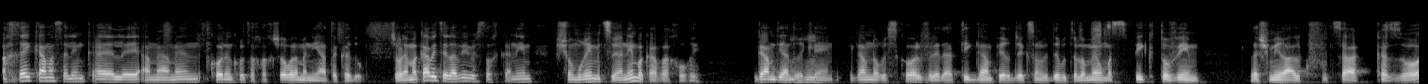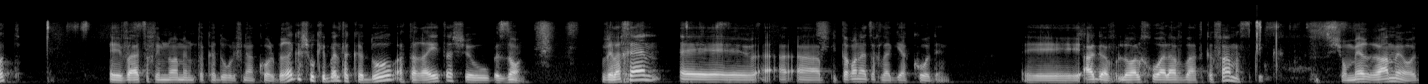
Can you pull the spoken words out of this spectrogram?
אחרי כמה סלים כאלה, המאמן קודם כל צריך לחשוב על מניעת הכדור. עכשיו, למכבי תל אביב יש שחקנים שומרים מצוינים בקו האחורי. גם דיאנדרי mm-hmm. קיין וגם נוריס קול, ולדעתי גם פייר ג'קסון ודירבוטולומיאו מספיק טובים לשמירה על קבוצה כזאת, והיה צריך למנוע ממנו את הכדור לפני הכל. ברגע שהוא קיבל את הכדור, אתה ראית שהוא בזון. ולכן אה, הפתרון היה צריך להגיע קודם. אה, אגב, לא הלכו עליו בהתקפה מספיק, שומר רע מאוד,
